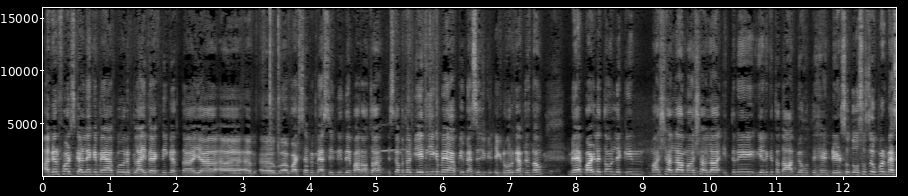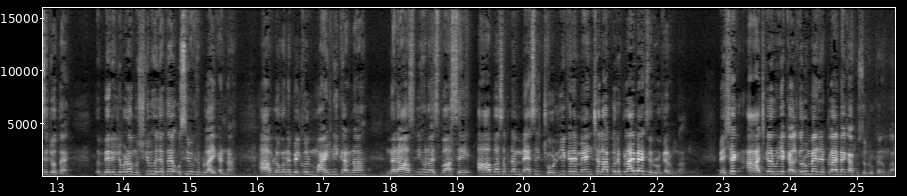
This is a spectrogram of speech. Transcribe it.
अगर फ़र्ज़ कर लें कि मैं आपको रिप्लाई बैक नहीं करता या व्हाट्सएप पे मैसेज नहीं दे पा रहा था इसका मतलब ये नहीं है कि मैं आपके मैसेज इग्नोर कर देता हूँ। मैं पढ़ लेता हूँ, लेकिन माशाल्लाह माशाल्लाह, इतने यानी कि तादाद में होते हैं, डेढ़ सौ, दो सौ से ऊपर मैसेज होता है। तो मेरे लिए बड़ा मुश्किल हो जाता है उसी वक्त रिप्लाई करना। आप लोगों ने बिल्कुल माइंड नहीं करना, नाराज़ नहीं होना इस बात से। आप बस अपना मैसेज छोड़ दिए करें, मैं इंशाल्लाह आपको रिप्लाई बैक ज़रूर करूँगा। बेशक आज करूँ या कल करूँ, मैं रिप्लाई बैक आपको ज़रूर करूँगा।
